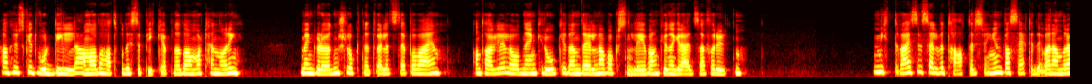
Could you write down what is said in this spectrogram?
Han husket hvor dille han hadde hatt på disse pickupene da han var tenåring, men gløden sluknet vel et sted på veien, antagelig lå den i en krok i den delen av voksenlivet han kunne greid seg foruten. Midtveis i selve tatersvingen passerte de hverandre.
